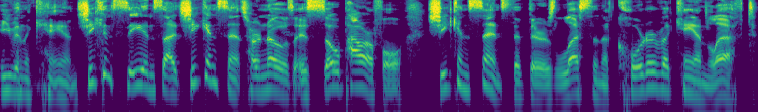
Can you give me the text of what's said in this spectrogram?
Even the can. She can see inside. She can sense her nose is so powerful. She can sense that there's less than a quarter of a can left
